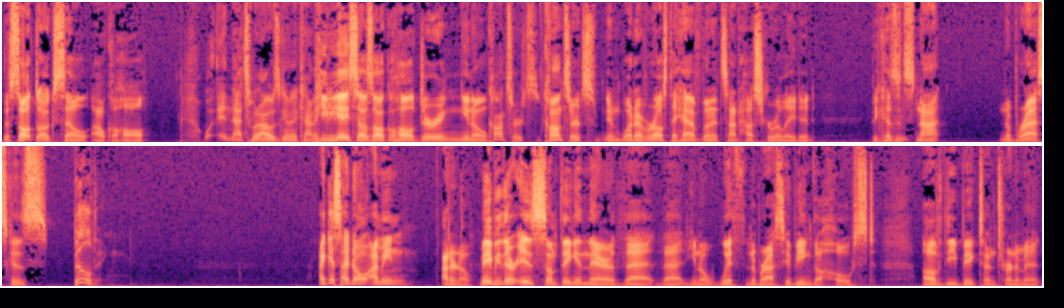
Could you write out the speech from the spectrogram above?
The Salt Dogs sell alcohol. Well, And that's what I was going to kind of PBA sells alcohol during you know concerts. concerts and whatever else they have when it's not Husker related, because Mm-hmm. it's not Nebraska's building. I guess I don't. I mean, I don't know. Maybe there is something in there that that you know, with Nebraska being the host of the Big Ten tournament,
